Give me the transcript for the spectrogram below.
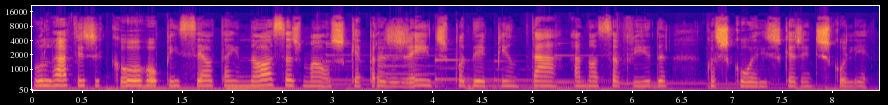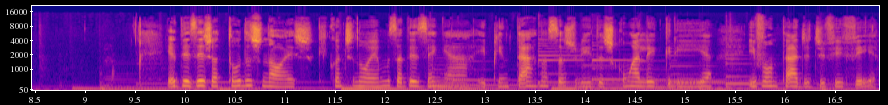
o lápis de cor ou o pincel está em nossas mãos, que é para gente poder pintar a nossa vida com as cores que a gente escolher. Eu desejo a todos nós que continuemos a desenhar e pintar nossas vidas com alegria e vontade de viver.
